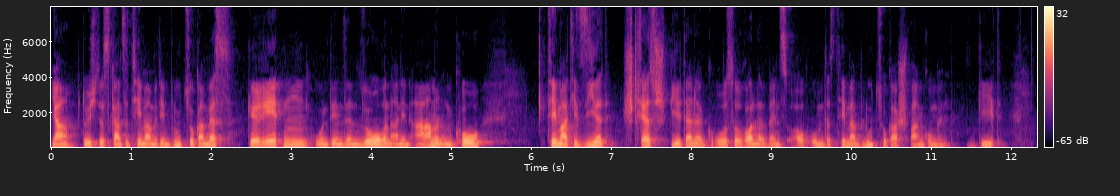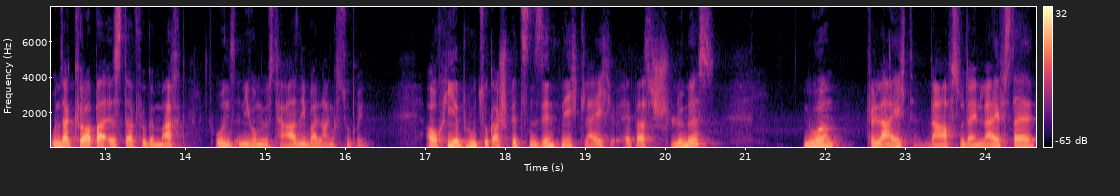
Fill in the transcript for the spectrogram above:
ja, durch das ganze Thema mit den Blutzuckermessgeräten und den Sensoren an den Armen und Co. thematisiert. Stress spielt da eine große Rolle, wenn es auch um das Thema Blutzuckerschwankungen geht. Unser Körper ist dafür gemacht, uns in die Homöostase, die Balance zu bringen. Auch hier Blutzuckerspitzen sind nicht gleich etwas Schlimmes, nur vielleicht darfst du deinen Lifestyle,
